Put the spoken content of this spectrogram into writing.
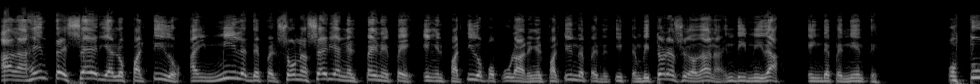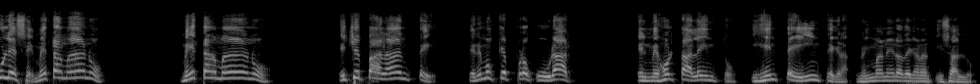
A la gente seria en los partidos, hay miles de personas serias en el PNP, en el Partido Popular, en el Partido Independentista, en Victoria Ciudadana, en Dignidad e Independiente. Postúlese, meta mano, meta mano, eche para adelante. Tenemos que procurar el mejor talento y gente íntegra. No hay manera de garantizarlo.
